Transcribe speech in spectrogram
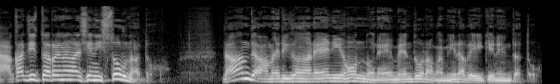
赤字垂れ流しにしとるなと。なんでアメリカがね、日本のね、面倒なんか見なきゃいけねえんだと。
